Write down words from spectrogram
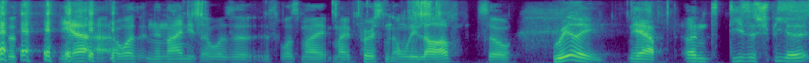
about- wird, yeah, I was in the 90s, I was a, this was my, my first and only love, so, Really? ja, und dieses Spiel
